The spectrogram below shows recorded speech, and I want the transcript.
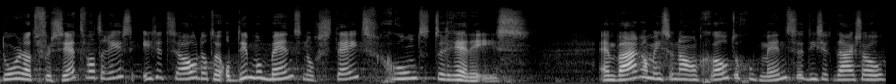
door dat verzet wat er is, is het zo dat er op dit moment nog steeds grond te redden is. En waarom is er nou een grote groep mensen die zich daar zo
